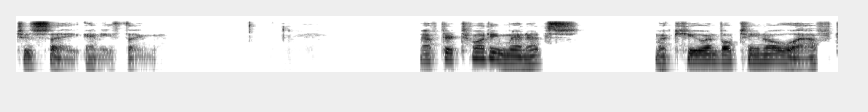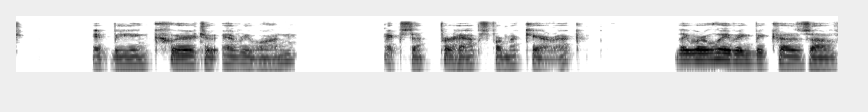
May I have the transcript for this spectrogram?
to say anything. After twenty minutes, McHugh and Bottino left, it being clear to everyone, except perhaps for McCarrick, they were leaving because of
